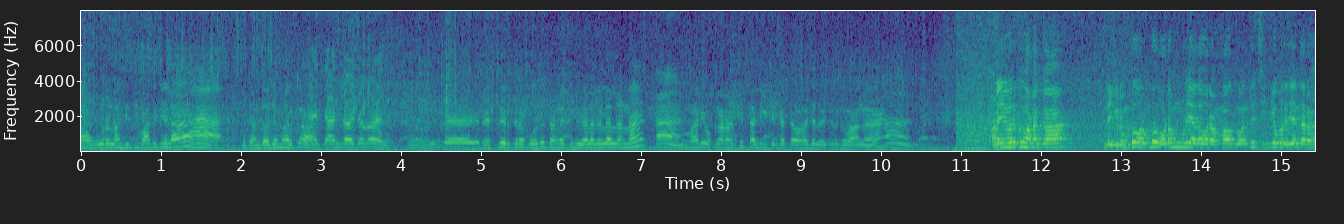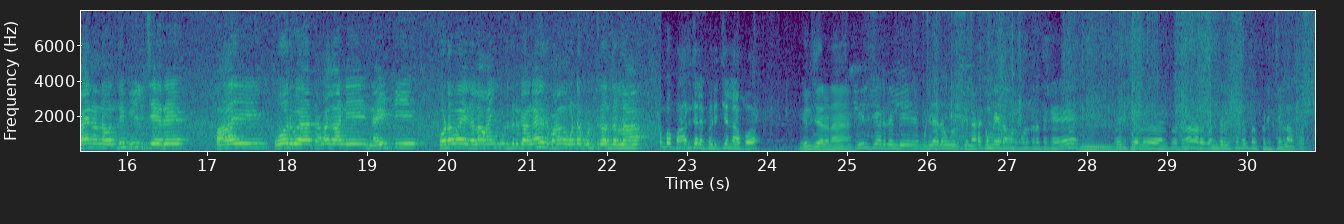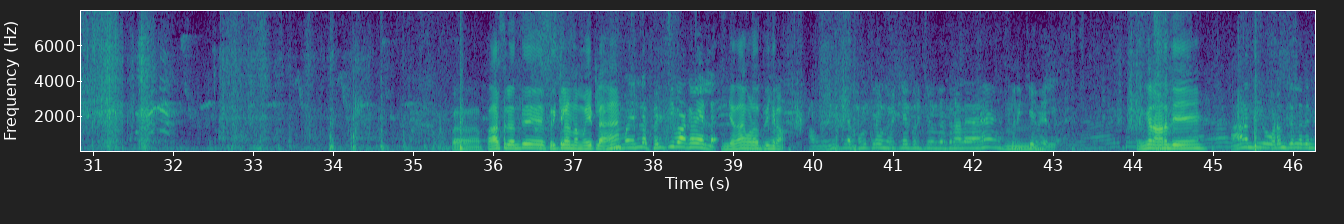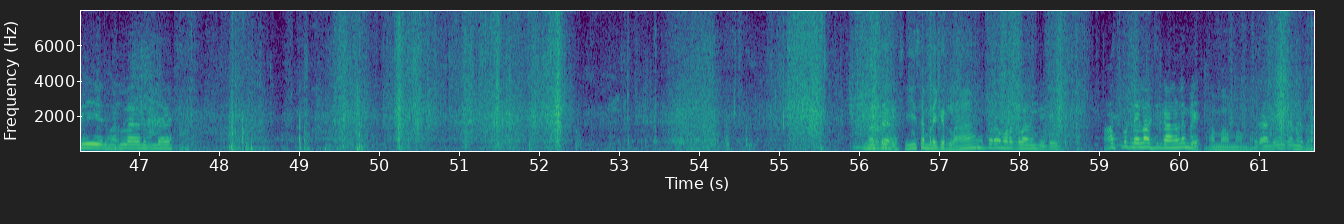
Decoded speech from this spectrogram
அம்மா ஊரெல்லாம் சுத்தி பார்த்துட்டீங்களா இப்போ சந்தோஷமா இருக்கா? சந்தோஷமா இருக்கு. ரெஸ்ட் இருக்கிற போது தங்கச்சிக்கு வேலை வேலை இல்லைன்னா இது மாதிரி உட்கார வச்சு தள்ளிட்டு செத்த வாசல் வச்சதுக்கு வாங்க. அனைவருக்கும் வணக்கம். இன்னைக்கு ரொம்ப ரொம்ப உடம்பு முடியாத ஒரு அம்மாவுக்கு வந்து சிங்கப்பூரை சேர்ந்த ராயனண்ணை வந்து வீல் சேரு பாய் போர்வை தலகாணி நைட்டி புடவை இதெல்லாம் வாங்கி கொடுத்துருக்காங்க. இது வாங்க கொண்டு கொடுத்துட்டு வந்துடலாம். ரொம்ப பார்சலை பிரிச்சிடலாம் அப்போ. வீல் சேரண்ணா வீல் சேர் தம்பி முடியாதவங்களுக்கு நடக்க முடியாதவங்களுக்கு கொடுக்கறதுக்கு வீல் சேர் அனுப்பிவிட்டோம்னா அதை வந்துருக்குது இப்போ பிரிச்சிடலாம் இப்போ இப்போ பார்சல் வந்து பிரிக்கலாம் நம்ம வீட்டில் நம்ம இல்லை பிரித்து பார்க்கவே இல்லை. இங்கே தான் கொண்டு பிரிக்கிறோம். அவங்க வீட்டில் கொடுக்குறவங்க வீட்டிலே பிரிச்சுங்கிறதுனால பிரிக்கவே இல்லை. எங்கே ஆனந்தி ஆனந்தி உடம்பு சரியில்லை தம்பி இது வரல அந்த ஈஸாக மடைக்கிறலாம். சூப்பராக முடக்கலாம் தம்பி இது ஹாஸ்பிட்டல் எல்லாம் வச்சுருக்காங்கல்ல தம்பி? ஆமாம் ஆமாம் ஆமாம் சரி அதே தானே இது.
